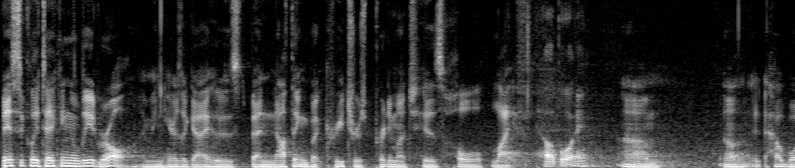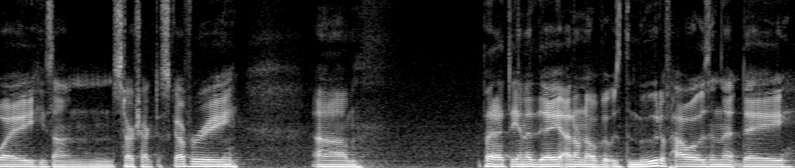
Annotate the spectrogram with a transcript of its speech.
basically taking a lead role. I mean, here's a guy who's been nothing but creatures pretty much his whole life. Hellboy. Um, well, Hellboy, he's on Star Trek Discovery. Um, but at the end of the day, I don't know if it was the mood of how I was in that day.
